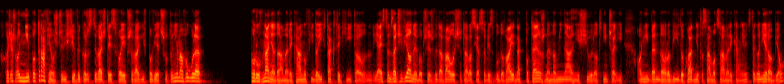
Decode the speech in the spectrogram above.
chociaż oni nie potrafią rzeczywiście wykorzystywać tej swojej przewagi w powietrzu, to nie ma w ogóle porównania do Amerykanów i do ich taktyki, to ja jestem zadziwiony, bo przecież wydawało się, że ta Rosja sobie zbudowała jednak potężne nominalnie siły lotnicze i oni będą robili dokładnie to samo co Amerykanie, więc tego nie robią.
